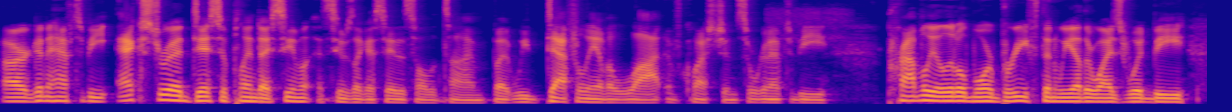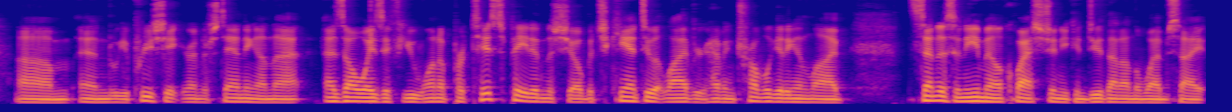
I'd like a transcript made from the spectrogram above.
are going to have to be extra disciplined. I seem it seems like I say this all the time, but we definitely have a lot of questions, so we're going to have to be probably a little more brief than we otherwise would be. Um, and we appreciate your understanding on that. As always, if you want to participate in the show, but you can't do it live, you're having trouble getting in live, send us an email question. You can do that on the website,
